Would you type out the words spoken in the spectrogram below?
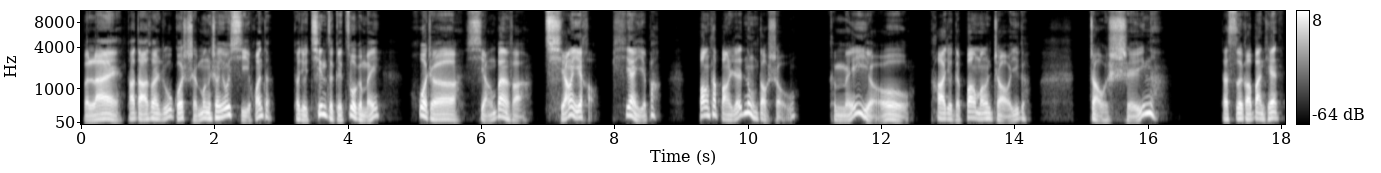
本来他打算，如果沈梦生有喜欢的，他就亲自给做个媒，或者想办法抢也好，骗也罢，帮他把人弄到手。可没有，他就得帮忙找一个，找谁呢？他思考半天，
